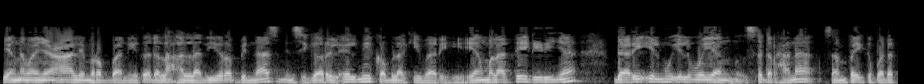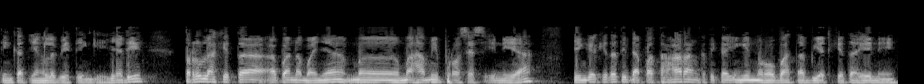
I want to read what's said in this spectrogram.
yang namanya alim rabbani itu adalah alladzi rabbin nas min sigaril ilmi qabla kibarihi yang melatih dirinya dari ilmu-ilmu yang sederhana sampai kepada tingkat yang lebih tinggi. Jadi perlulah kita apa namanya memahami proses ini ya hingga kita tidak patah arang ketika ingin merubah tabiat kita ini.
